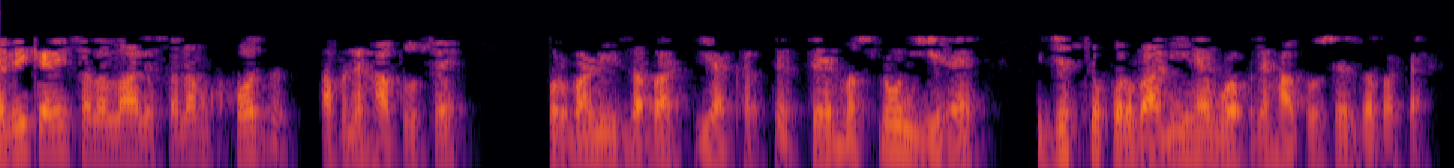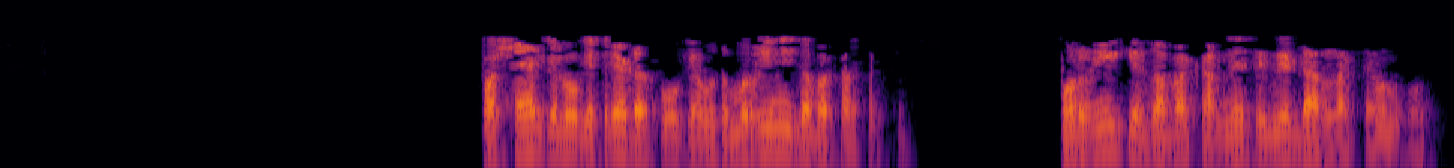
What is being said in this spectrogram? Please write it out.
نبی کریم صلی اللہ علیہ وسلم خود اپنے ہاتھوں سے قربانی ذبح کیا کرتے تھے۔ مصنون یہ ہے کہ جس کی قربانی ہے وہ اپنے ہاتھوں سے ذبح کرے۔ اور شہر کے لوگ اتنے ڈرپو کہ وہ تو مرغی نہیں ذبح کر سکتے۔ مرغی کے ذبح کرنے سے بھی ڈر لگتا ہے ان کو۔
